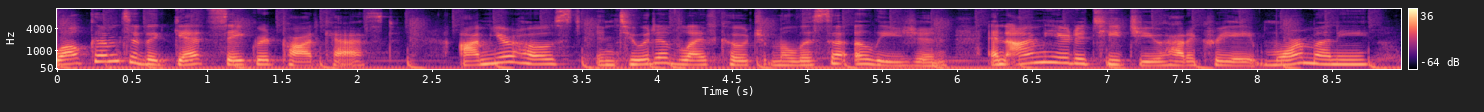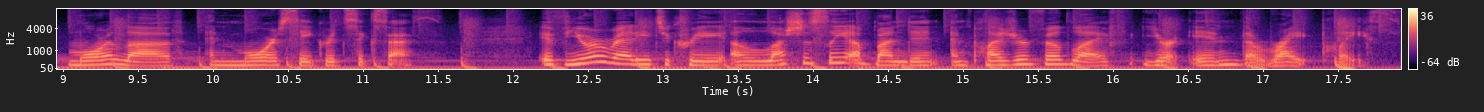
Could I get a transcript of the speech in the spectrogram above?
Welcome to the Get Sacred podcast. I'm your host, intuitive life coach Melissa Elysian, and I'm here to teach you how to create more money, more love, and more sacred success. If you're ready to create a lusciously abundant and pleasure filled life, you're in the right place.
